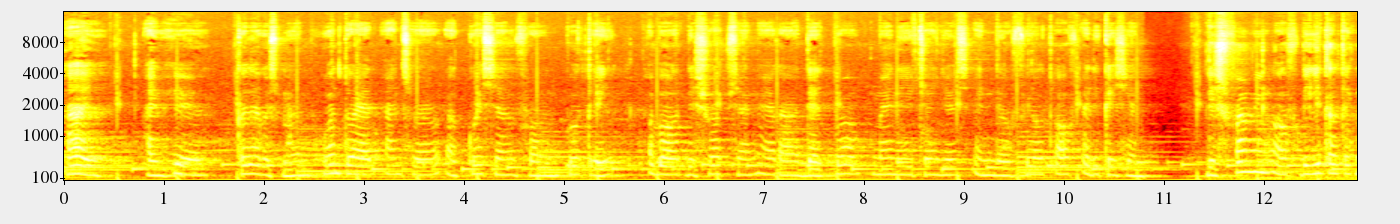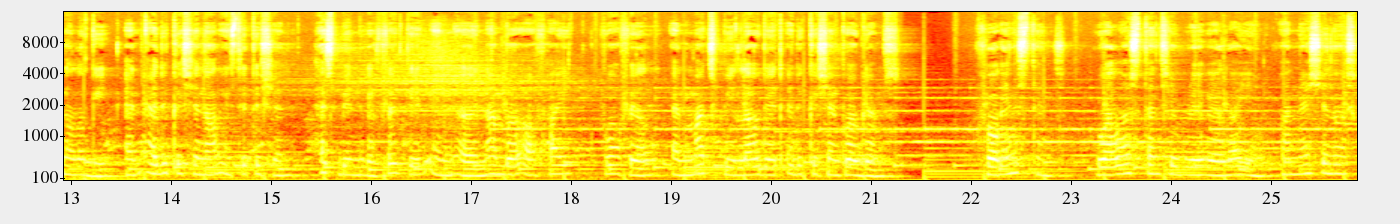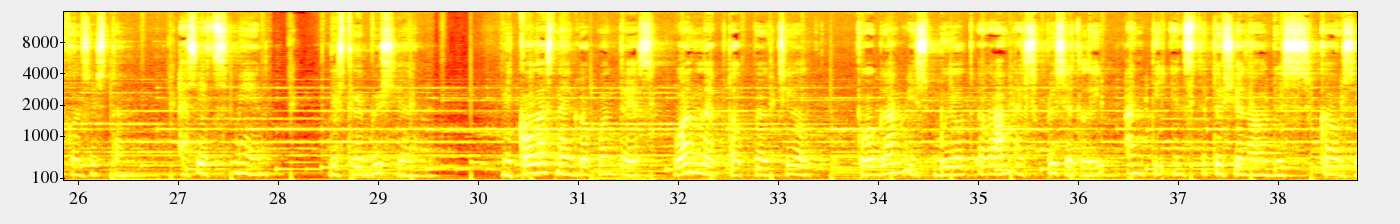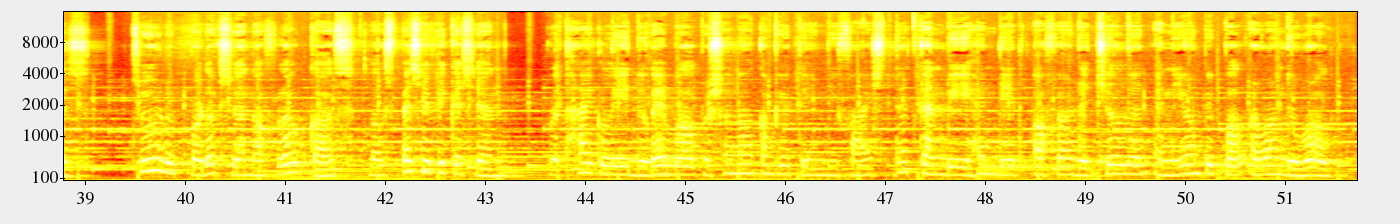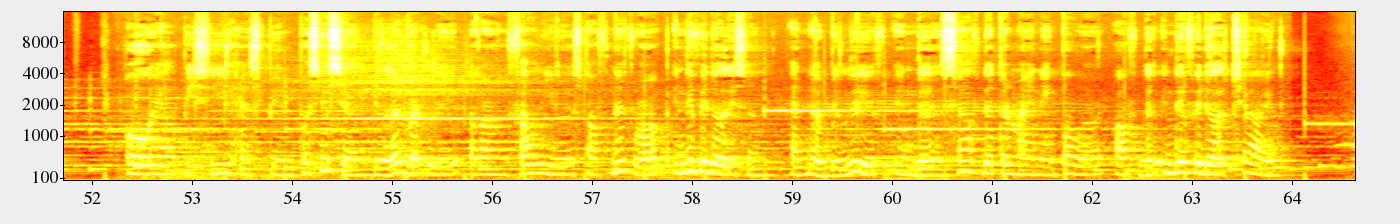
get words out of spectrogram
Hi, I'm here. Qodar Rusman want to add answer a question from Putri about disruption era that brought many changes in the field of education. This farming of digital technology and educational institution has been reflected in a number of high-profile and much lauded education programs. For instance, while ostensibly relying on national school system as its main distribution, Nicolas Negroponte's One Laptop Per Child program is built around explicitly anti-institutional discourses through the production of low-cost, low-specification, but highly durable personal computing device that can be handed over the children and young people around the world. OLPC has been positioned deliberately around values of network individualism and a belief in the self-determining power of the individual child.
